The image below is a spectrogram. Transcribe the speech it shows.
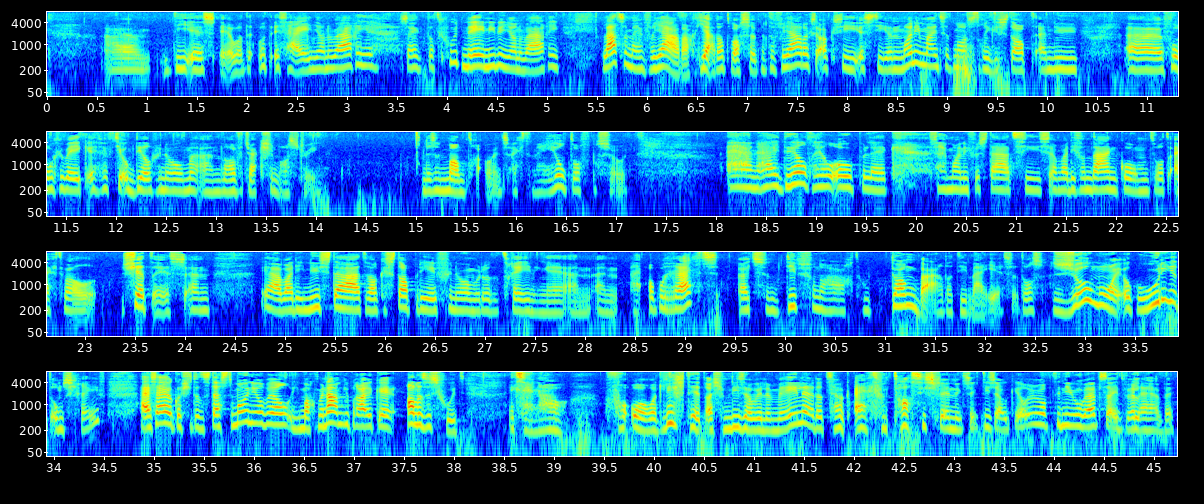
Um, die is, eh, wat, wat, is hij in januari? Zeg ik dat goed? Nee, niet in januari. Laatst mijn verjaardag. Ja, dat was het. Met de verjaardagsactie is hij een Money Mindset Mastery gestapt. En nu, uh, vorige week, heeft hij ook deelgenomen aan Love Attraction Mastery. Dat is een man trouwens, echt een heel tof persoon. En hij deelt heel openlijk zijn manifestaties en waar hij vandaan komt, wat echt wel shit is. En ja, waar hij nu staat, welke stappen hij heeft genomen door de trainingen. En, en oprecht uit zijn diepst van de hart hoe dankbaar dat hij mij is. Het was zo mooi, ook hoe hij het omschreef. Hij zei ook, als je dat als testimonial wil, je mag mijn naam gebruiken, alles is goed. Ik zei, nou, voor, oh, wat lief dit. Als je me die zou willen mailen, dat zou ik echt fantastisch vinden. Ik zeg, die zou ik heel op de nieuwe website willen hebben.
